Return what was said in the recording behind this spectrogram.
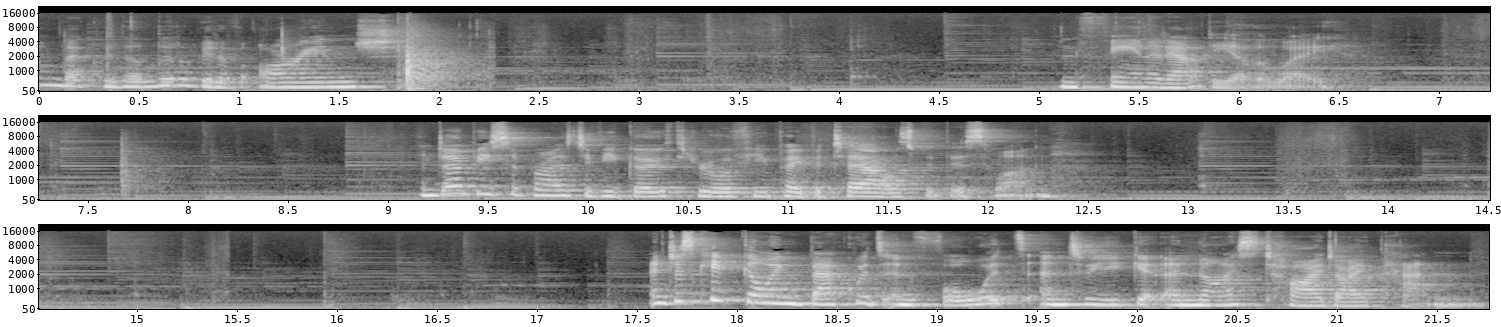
Come back with a little bit of orange and fan it out the other way. And don't be surprised if you go through a few paper towels with this one. And just keep going backwards and forwards until you get a nice tie-dye pattern.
